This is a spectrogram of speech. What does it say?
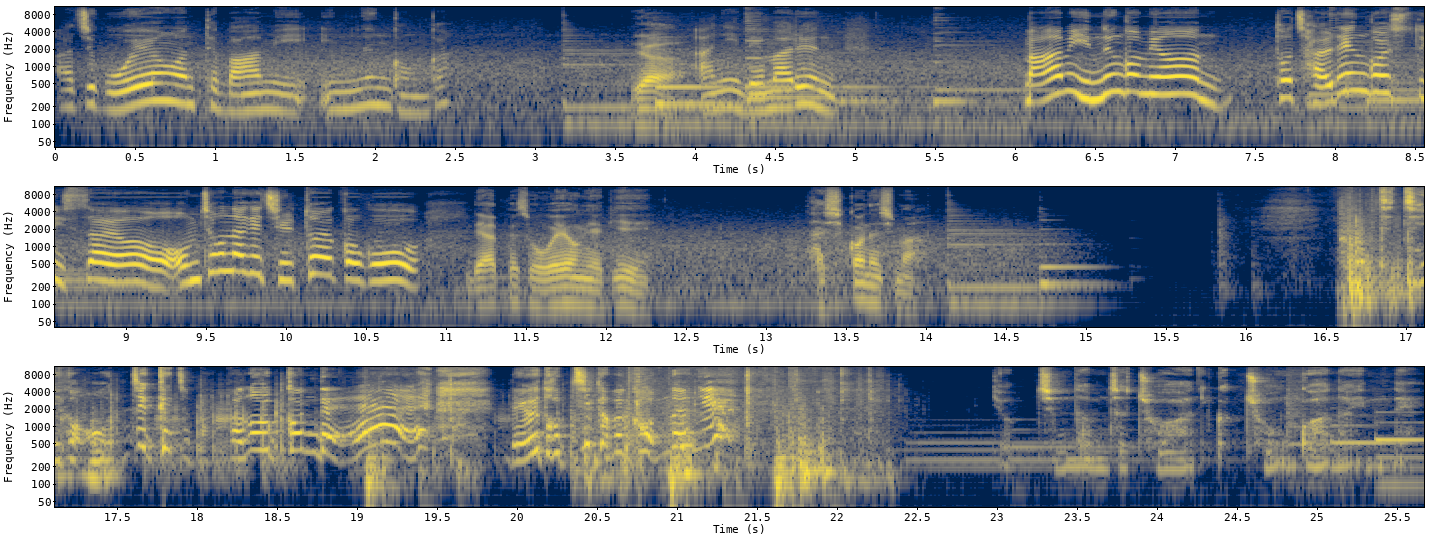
아직 오해영한테 마음이 있는 건가? 야, 아니 내 말은 마음이 있는 거면 더 잘 된 걸 수도 있어요. 엄청나게 질투할 거고 내 앞에서 오해영 얘기 다시 꺼내지 마. 대체 이거 언제까지 막아놓을 건데? 내가 덮칠까봐 겁나니? 옆집 남자 좋아하니까 좋은 거 하나 있네.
